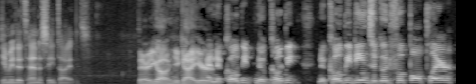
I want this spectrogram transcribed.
Give me the Tennessee Titans. There you go. You got your and Nakobe Nakobe Nakobe Dean's a good football player.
